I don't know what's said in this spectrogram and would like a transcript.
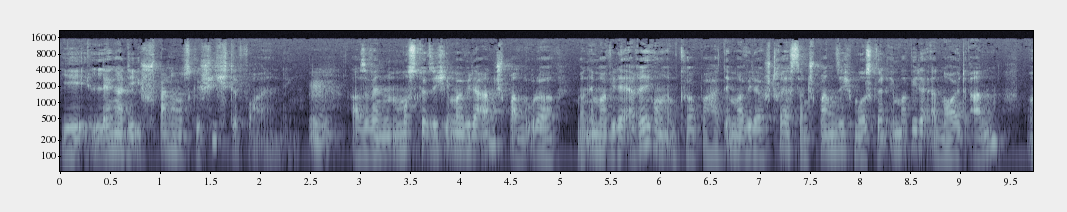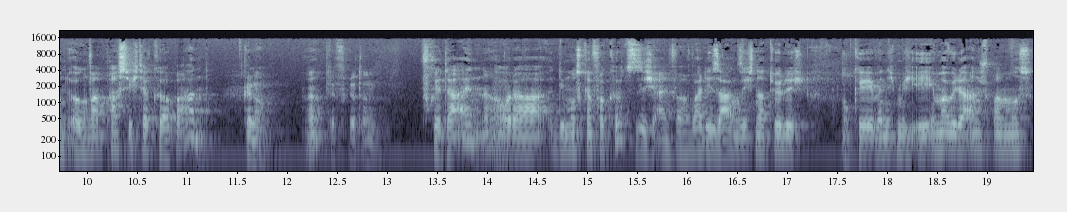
je länger die Spannungsgeschichte vor allen Dingen. Mhm. Also wenn ein Muskel sich immer wieder anspannt oder man immer wieder Erregung im Körper hat, immer wieder Stress, dann spannen sich Muskeln immer wieder erneut an und irgendwann passt sich der Körper an. Genau. Ja? Der friert dann. friert er ein. Ne? Oder die Muskeln verkürzen sich einfach, weil die sagen sich natürlich, okay, wenn ich mich eh immer wieder anspannen muss,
